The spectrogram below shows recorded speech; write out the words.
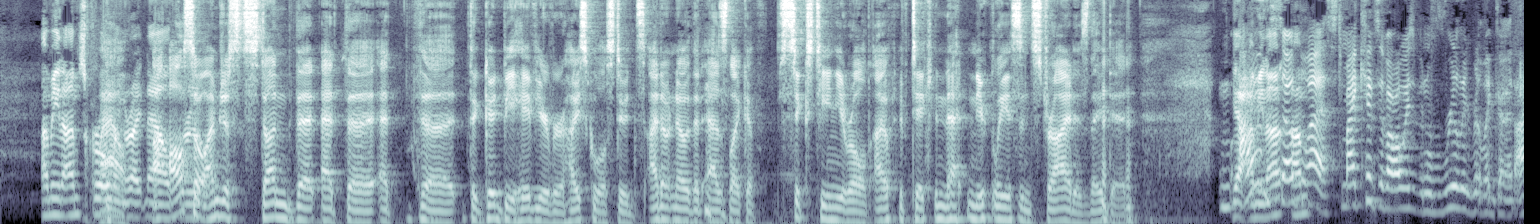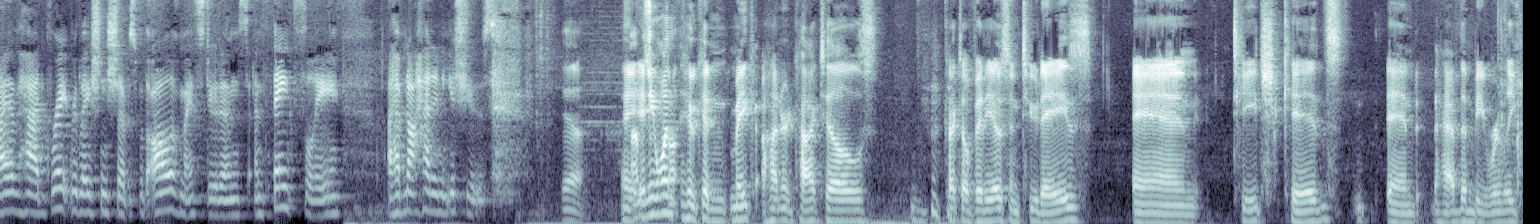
I mean, I'm scrolling Wow. right now. Uh, also, through- I'm just stunned that at the at the the good behavior of your high school students. I don't know that as like a 16 year old, I would have taken that nearly as in stride as they did. Yeah, I I mean, am so I'm- blessed. My kids have always been really, really good. I have had great relationships with all of my students, and thankfully, I have not had any issues. Yeah. Hey, I'm anyone surpri- who can make hundred cocktails, cocktail videos in two days, and teach kids and have them be really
